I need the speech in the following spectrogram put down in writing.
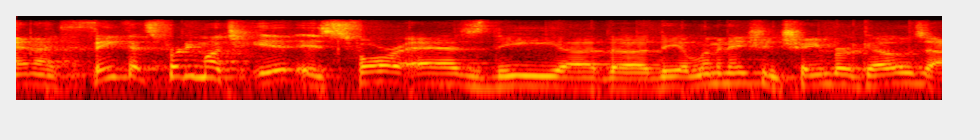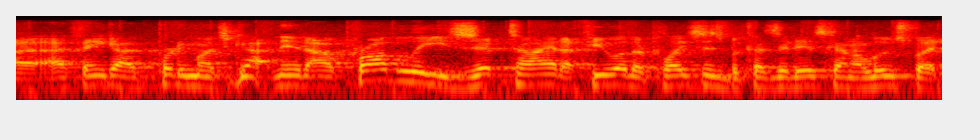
And I think that's pretty much it as far as the uh, the, the elimination chamber goes. I, I, think I've pretty much gotten it. I'll probably zip tie it a few other places because it is kind of loose, but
